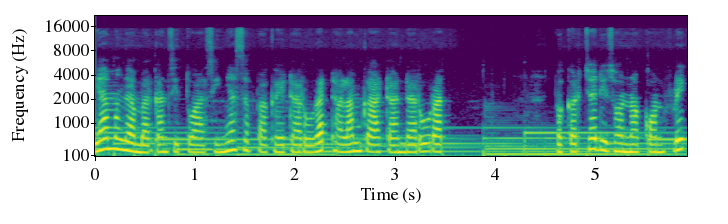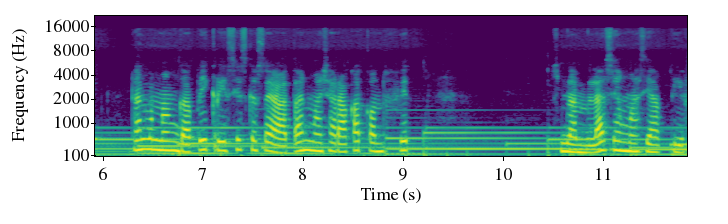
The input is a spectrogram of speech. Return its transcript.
Dia menggambarkan situasinya sebagai darurat dalam keadaan darurat. Bekerja di zona konflik dan menanggapi krisis kesehatan masyarakat COVID-19 yang masih aktif.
